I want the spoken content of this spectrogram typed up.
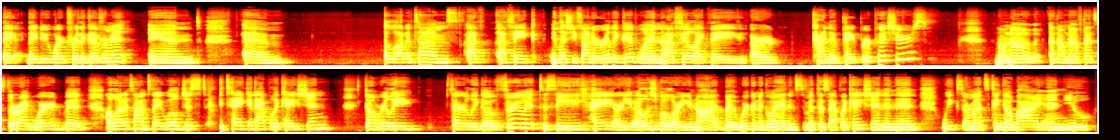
they they do work for the government and um, a lot of times I I think unless you find a really good one, I feel like they are kind of paper pushers. I don't know. I don't know if that's the right word, but a lot of times they will just take an application, don't really thoroughly go through it to see, hey, are you eligible or are you not? But we're going to go ahead and submit this application. And then weeks or months can go by and you,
